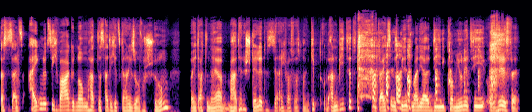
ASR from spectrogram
Dass es als eigennützig wahrgenommen hat, das hatte ich jetzt gar nicht so auf dem Schirm weil ich dachte, naja, man hat ja eine Stelle, das ist ja eigentlich was, was man gibt und anbietet. Und gleichzeitig bittet man ja die Community um Hilfe.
